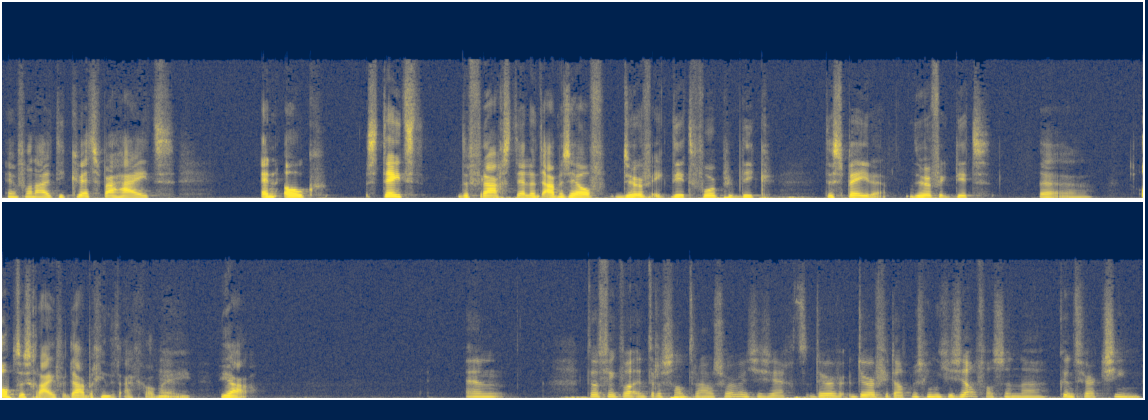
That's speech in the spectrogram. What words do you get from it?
En vanuit die kwetsbaarheid. En ook steeds de vraag stellend aan mezelf: durf ik dit voor publiek te spelen? Durf ik dit eh, op te schrijven? Daar begint het eigenlijk al mee. Ja. En dat vind ik wel interessant trouwens hoor, wat je zegt. Durf, durf je dat? Misschien moet je zelf als een eh, kunstwerk zien.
